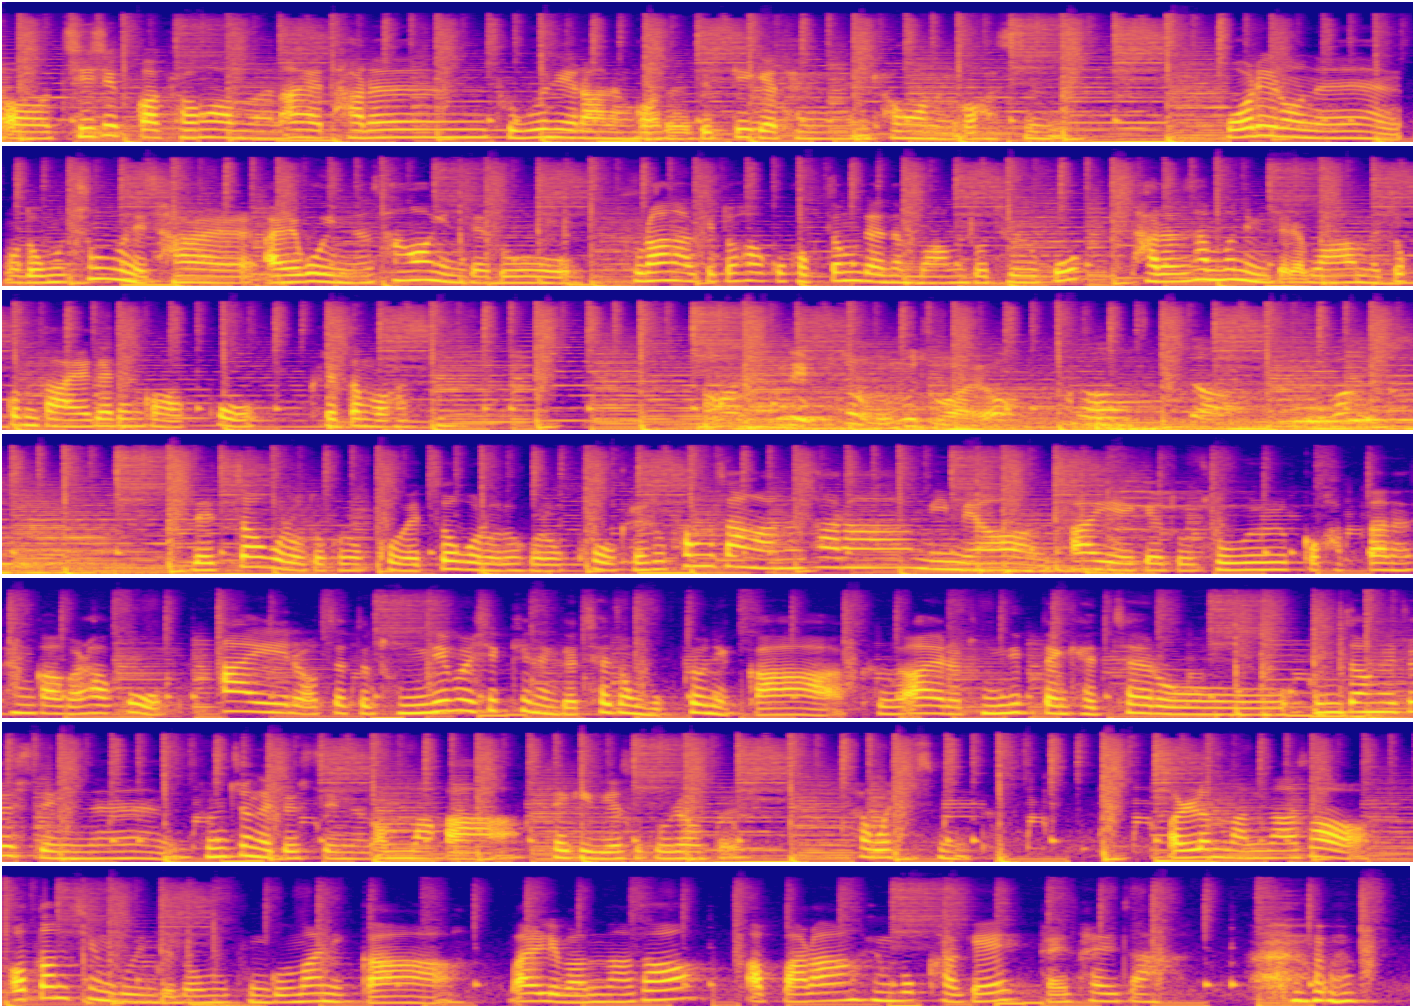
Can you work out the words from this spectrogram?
어, 지식과 경험은 아예 다른 부분이라는 것을 느끼게 된 경험인 것 같습니다. 머리로는 뭐 너무 충분히 잘 알고 있는 상황인데도 불안하기도 하고 걱정되는 마음도 들고 다른 산부님들의 마음을 조금 더 알게 된 것 같고 그랬던 것 같습니다. 아, 근데 표정 너무 좋아요. 어, 진짜 내적으로도 그렇고 외적으로도 그렇고 계속 성장하는 사람이면 아이에게도 좋을 것 같다는 생각을 하고 아이를 어쨌든 독립을 시키는 게 최종 목표니까 그 아이를 독립된 개체로 인정해줄 수 있는 존중해줄 수 있는 엄마가 되기 위해서 노력을 하고 싶습니다. 얼른 만나서 어떤 친구인지 너무 궁금하니까 빨리 만나서 아빠랑 행복하게 잘 살자.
